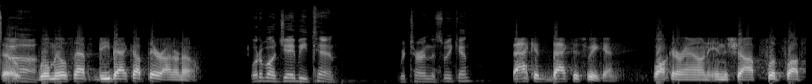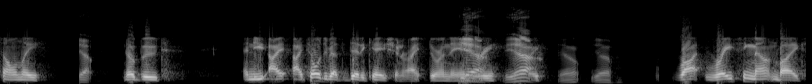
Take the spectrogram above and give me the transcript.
So Uh. will Millsaps be back up there? I don't know. What about JB10? Return this weekend? Back at, back this weekend, walking around in the shop, flip flops only, Yep. no boot. And you, I, I told you about the dedication, right, during the Yeah, injury. yeah, Right? yeah, yeah. Ra- racing mountain bikes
